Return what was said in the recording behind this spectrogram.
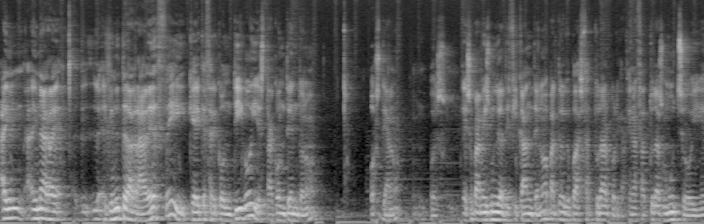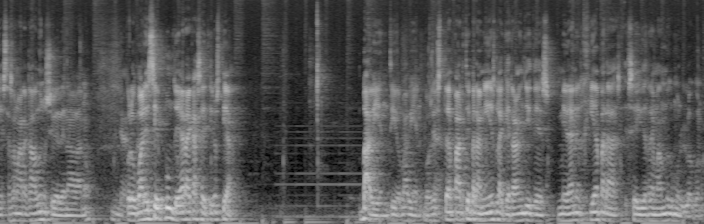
hay, hay una, el cliente te lo agradece y quiere crecer contigo y está contento, ¿no? Hostia, ¿no? Pues eso para mí es muy gratificante, ¿no? Aparte de lo que puedas facturar, porque al final facturas mucho y estás amargado, no sirve de nada, ¿no? Por lo cual ese punto de llegar a casa y decir, hostia, va bien, tío, va bien. Pues esta parte para mí es la que realmente dices, me da energía para seguir remando como un loco, ¿no?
